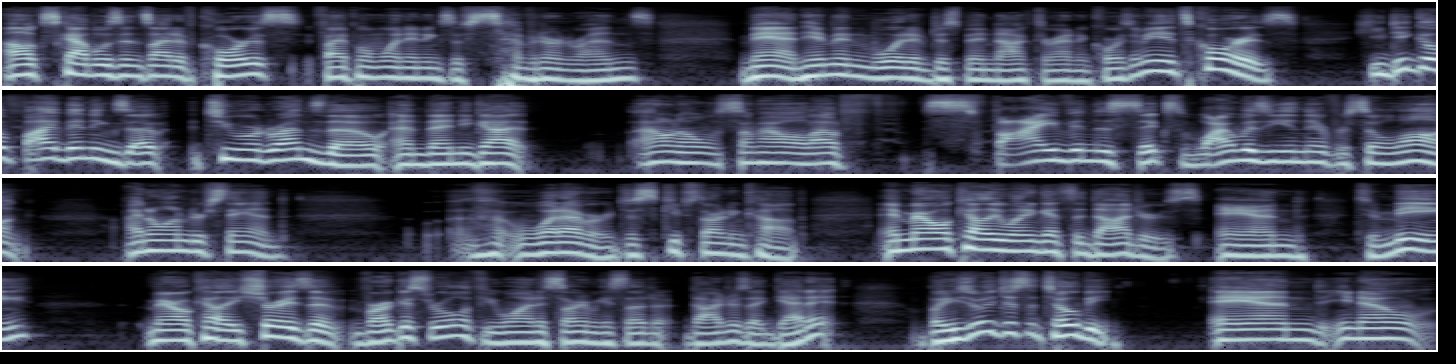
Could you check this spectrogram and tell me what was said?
Alex Cobb was inside of Coors, 5.1 innings of seven earned runs. Man, him and Wood have just been knocked around in Coors. I mean, it's Coors. He did go five innings of two earned runs though, and then he got, I don't know, somehow allowed five in the sixth. Why was he in there for so long? I don't understand. Whatever, just keep starting Cobb. And Merrill Kelly went against the Dodgers, and to me, Merrill Kelly sure is a Vargas rule. If you want to start him against the Dodgers, I get it but he's really just a Toby. And, you know,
